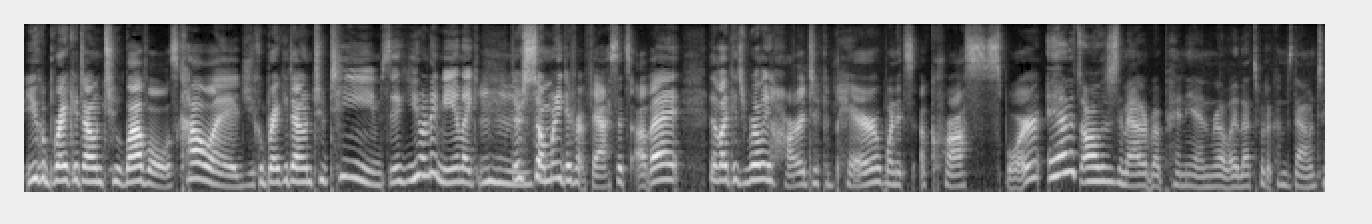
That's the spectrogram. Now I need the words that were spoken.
You could break it down to levels, college. You can break it down to teams. You know what I mean? Like mm-hmm. there's so many different facets of it that like it's really hard to compare when it's across sport. And it's all just a matter of opinion, really. That's what it comes down to.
